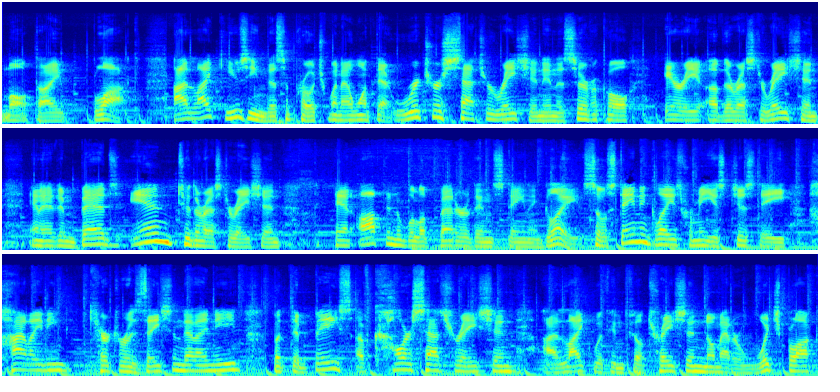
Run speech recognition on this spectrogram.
multi block. I like using this approach when I want that richer saturation in the cervical area of the restoration and it embeds into the restoration and often will look better than stain and glaze. So stain and glaze for me is just a highlighting characterization that I need, but the base of color saturation I like with infiltration no matter which block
